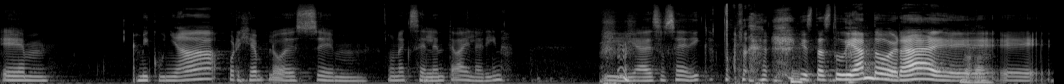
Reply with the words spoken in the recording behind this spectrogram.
Em, mi cuñada, por ejemplo, es em, una excelente bailarina y a eso se dedica. y está estudiando, ¿verdad? Eh, eh,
